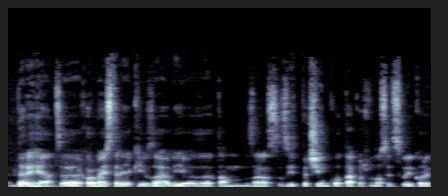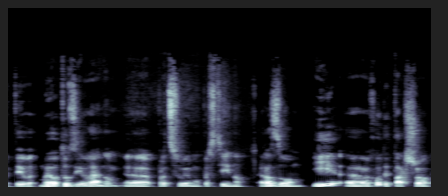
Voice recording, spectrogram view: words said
диригент, е, хормейстер, який взагалі е, там зараз з відпочинку також вносить свої корективи. Ми отут з Євгеном е, працюємо постійно разом. І е, виходить так, що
